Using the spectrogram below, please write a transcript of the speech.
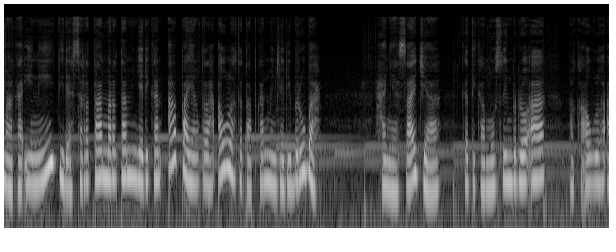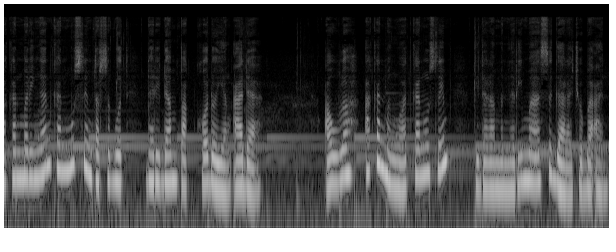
Maka ini tidak serta-merta menjadikan apa yang telah Allah tetapkan menjadi berubah hanya saja, ketika Muslim berdoa, maka Allah akan meringankan Muslim tersebut dari dampak kodo yang ada. Allah akan menguatkan Muslim di dalam menerima segala cobaan.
